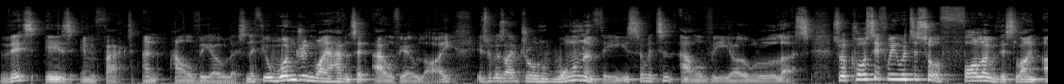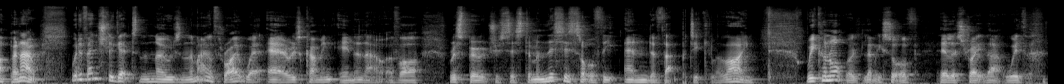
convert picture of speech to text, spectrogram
this is in fact an alveolus. And if you're wondering why I haven't said alveoli, it's because I've drawn one of these, so it's an alveolus. So of course, if we were to sort of follow this line up and out, we'd eventually get to the nose and the mouth, right, where air is coming in and out of our respiratory system, and this is sort of the end of that particular line. We cannot, let me sort of illustrate that with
